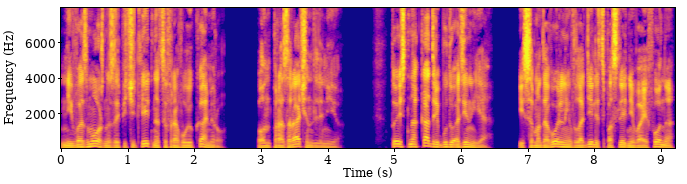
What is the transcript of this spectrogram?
невозможно запечатлеть на цифровую камеру. Он прозрачен для нее. То есть на кадре буду один я, и самодовольный владелец последнего айфона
